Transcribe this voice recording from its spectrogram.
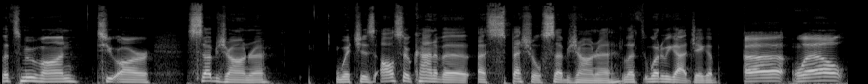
let's move on to our subgenre, which is also kind of a, a special subgenre. Let's what do we got, Jacob? Uh, well,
